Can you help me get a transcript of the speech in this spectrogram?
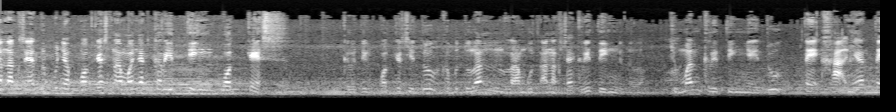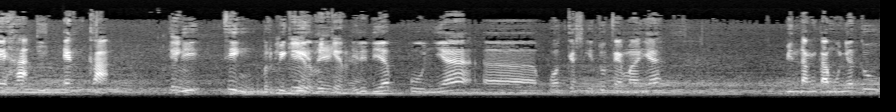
anak saya tuh punya podcast namanya Keriting Podcast. Keriting Podcast itu kebetulan rambut anak saya keriting gitu loh. Cuman keritingnya itu TH-nya T H I N K. Jadi think berpikir. Pikir, pikir. Jadi dia punya eh, podcast itu temanya bintang tamunya tuh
